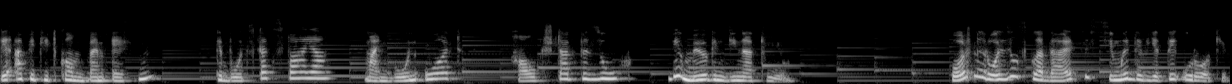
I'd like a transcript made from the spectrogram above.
Der Appetit kommt beim Essen, Geburtstagsfeier, Mein Wohnort, Hauptstadtbesuch, Wir mögen die Natur. Кожний розділ складається з 7-9 уроків.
